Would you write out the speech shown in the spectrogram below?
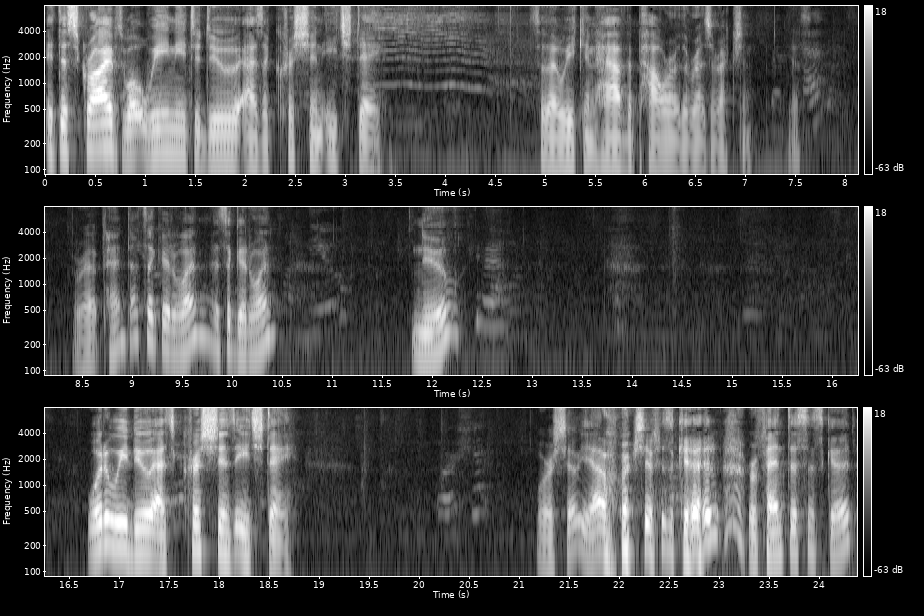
It describes what we need to do as a Christian each day so that we can have the power of the resurrection. Yes? Repent? That's a good one. That's a good one. New? What do we do as Christians each day? Worship, Worship, yeah, worship is good. Repentance is good.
